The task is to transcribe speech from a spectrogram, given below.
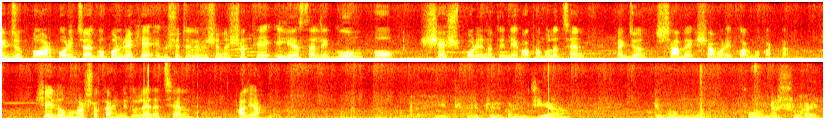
এক যুগ পর পরিচয় গোপন রেখে একুশে টেলিভিশনের সাথে ইলিয়াস আলী গুম ও শেষ পরিণতি নিয়ে কথা বলেছেন একজন সাবেক সামরিক কর্মকর্তা। সেই লোমহর্ষক কাহিনী তুলে এনেছেন আলী আহমেদ। লেফটেন্যান্ট কর্নেল জিয়া এবং কমান্ডার সোহাইল,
